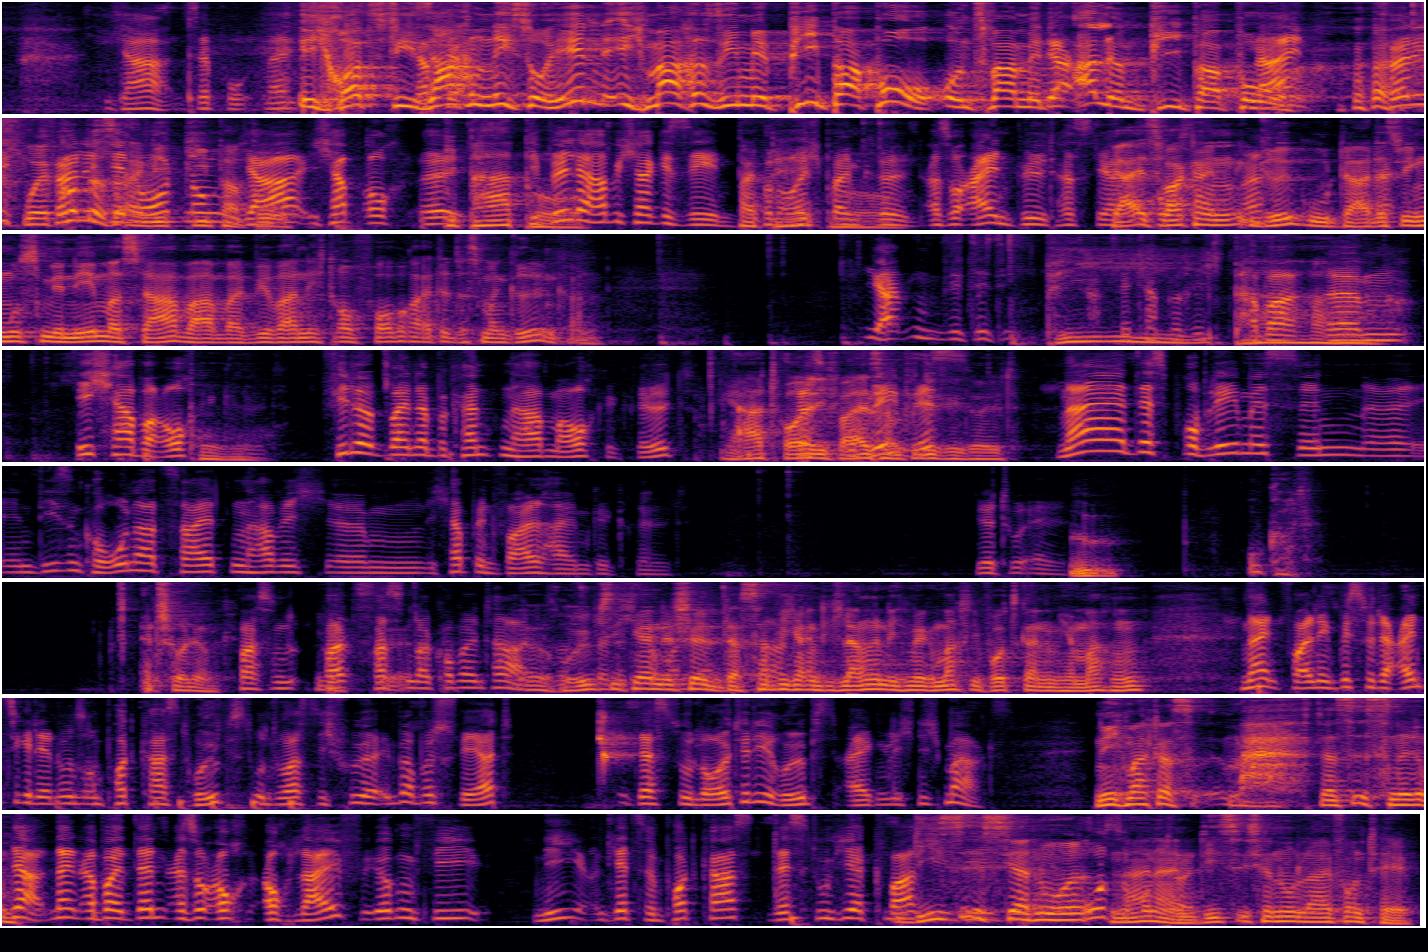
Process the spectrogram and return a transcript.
ja, Seppo, nein. Ich rotz die hab ja- Sachen nicht so hin, ich mache sie mit Pipapo. Und zwar mit Ja. allem Pipapo. Nein, völlig, Woher kommt völlig das in eigentlich, Ordnung. Pipapo? Ja, ich habe auch, äh, Pipapo. die Bilder habe ich ja gesehen Bei von euch beim Pipapo. Grillen. Also ein Bild hast du ja Ja, es war kein ne? Grillgut da, deswegen mussten wir nehmen, was da war, weil wir waren nicht darauf vorbereitet, dass man grillen kann. Ja, Wetterbericht. Aber ähm, ich habe auch gegrillt. Viele meiner Bekannten haben auch gegrillt. Ja, toll, Das ich weiß, Problem haben viele ist- gegrillt. Na, das Problem ist, in, äh, in diesen Corona-Zeiten habe ich, ähm, ich habe in Walheim gegrillt. Virtuell. Oh Gott. Entschuldigung. Passend, pa passender Kommentar. Äh, Sonst Rülps hätte ich hier an der Stelle. Das habe ich eigentlich lange nicht mehr gemacht. Ich wollte es gar nicht mehr machen. Nein, vor allen Dingen bist du der Einzige, der in unserem Podcast rülpst und du hast dich früher immer beschwert, dass du Leute, die rülpst, eigentlich nicht magst. Nee, ich mache das. Das ist eine. Ja, nein, aber dann, also auch, auch live irgendwie nie und jetzt im Podcast lässt du hier quasi. dies die- ist ja nur. Nein, nein, dies ist ja nur live on tape.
